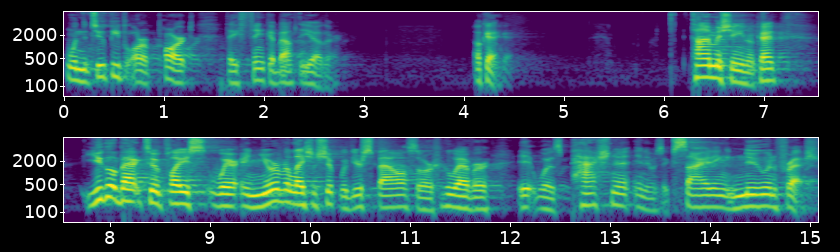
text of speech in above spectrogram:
when the two people are apart, they think about the other. Okay, time machine, okay? You go back to a place where, in your relationship with your spouse or whoever, it was passionate and it was exciting, new and fresh.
